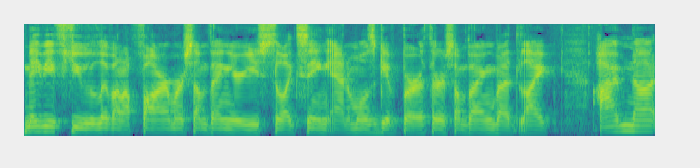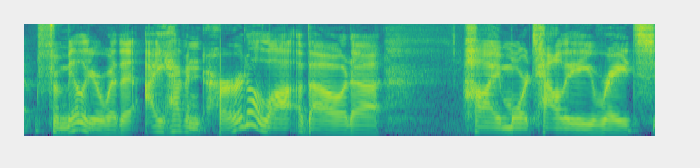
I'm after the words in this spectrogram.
maybe if you live on a farm or something, you're used to like seeing animals give birth or something. But like I'm not familiar with it. I haven't heard a lot about uh, high mortality rates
